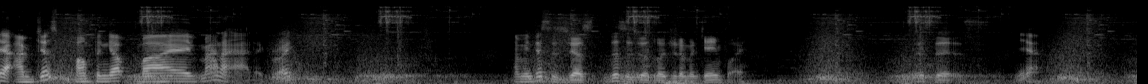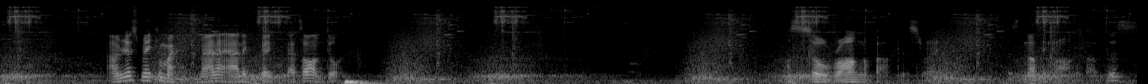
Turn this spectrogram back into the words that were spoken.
Yeah, I'm just pumping up my mana addict, right? I mean, this is just this is just legitimate gameplay. This is yeah. I'm just making my mana addict big. That's all I'm doing. What's so wrong about this, right? There's nothing wrong about this.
